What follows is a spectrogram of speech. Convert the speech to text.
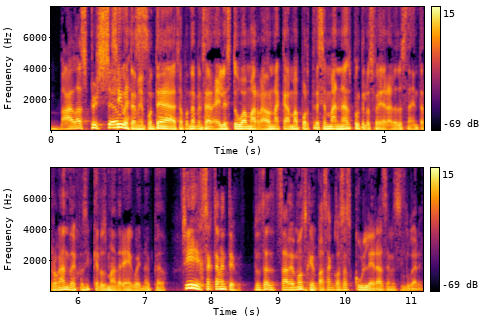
Balas personas. Sí, güey, también ponte a, o sea, ponte a pensar. Él estuvo amarrado en una cama por tres semanas porque los federales lo están interrogando. Dijo, sí, que los madré, güey, no hay pedo. Sí, exactamente. Entonces sabemos que pasan cosas culeras en esos lugares.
